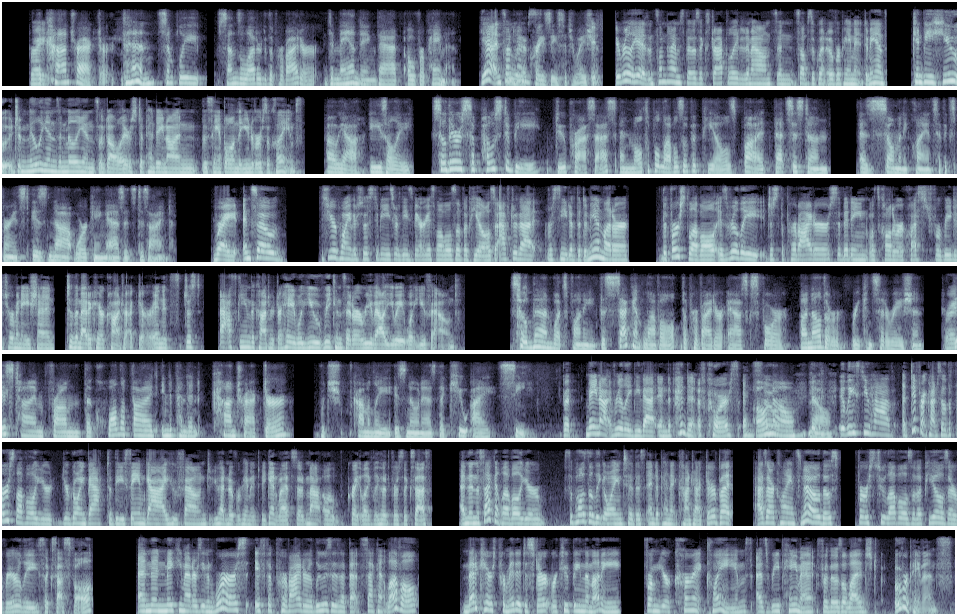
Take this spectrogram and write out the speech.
Right. The contractor then simply sends a letter to the provider demanding that overpayment. Yeah, and sometimes really a crazy situation. It, it really is. And sometimes those extrapolated amounts and subsequent overpayment demands can be huge, millions and millions of dollars, depending on the sample and the universe of claims. Oh, yeah, easily. So there's supposed to be due process and multiple levels of appeals, but that system, as so many clients have experienced, is not working as it's designed. Right. And so, to your point, there's supposed to be sort of these various levels of appeal. So after that receipt of the demand letter, the first level is really just the provider submitting what's called a request for redetermination to the Medicare contractor. And it's just asking the contractor, hey, will you reconsider or reevaluate what you found? So then what's funny, the second level, the provider asks for another reconsideration. Right. This time from the qualified independent contractor, which commonly is known as the QIC but may not really be that independent, of course. And oh, so, oh no, no. At least you have a different kind. So the first level, you're you're going back to the same guy who found you had an overpayment to begin with, so not a great likelihood for success. And then the second level, you're supposedly going to this independent contractor, but as our clients know, those first two levels of appeals are rarely successful. And then making matters even worse, if the provider loses at that second level, Medicare is permitted to start recouping the money from your current claims as repayment for those alleged overpayments.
